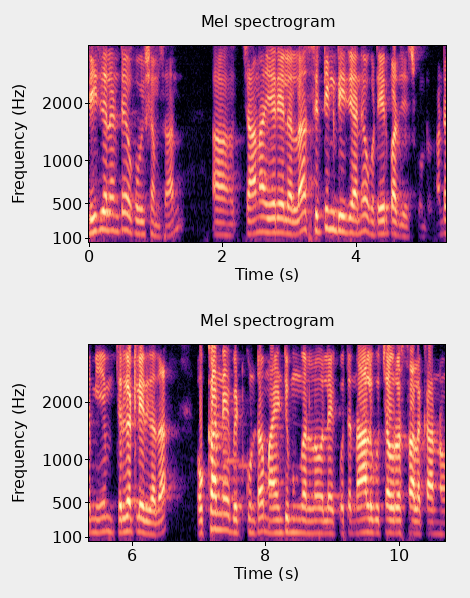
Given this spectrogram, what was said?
డీజేలు అంటే ఒక విషయం సార్. చాలా ఏరియాలల్లో సిట్టింగ్ డీజే అని ఒకటి ఏర్పాటు చేసుకుంటారు. అంటే మేము తిరగట్లేదు కదా. ఒక్కన్నే పెట్టుకుంటాం. మా ఇంటి ముంగల్లో లేకపోతే నాలుగు చౌరస్తాల కాన్నో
